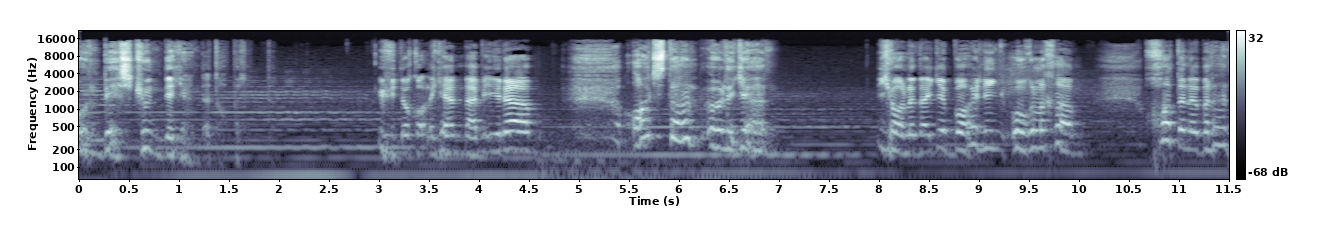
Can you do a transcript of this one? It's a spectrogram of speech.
O'n besh kun deganda topilibdi. Uyda qolgan nabiram ochdan o'lgan. Yonidagi boyning o'g'li ham xotini bilan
